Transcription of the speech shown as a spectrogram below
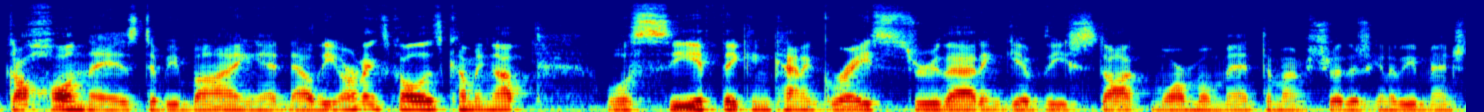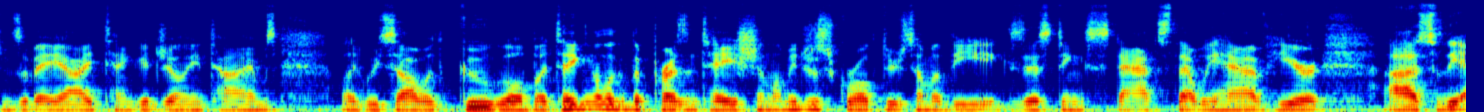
cojones to be buying it. Now the earnings call is coming up. We'll see if they can kind of grace through that and give the stock more momentum. I'm sure there's going to be mentions of AI 10 gajillion times, like we saw with Google. But taking a look at the presentation, let me just scroll through some of the existing stats that we have here. Uh, so the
